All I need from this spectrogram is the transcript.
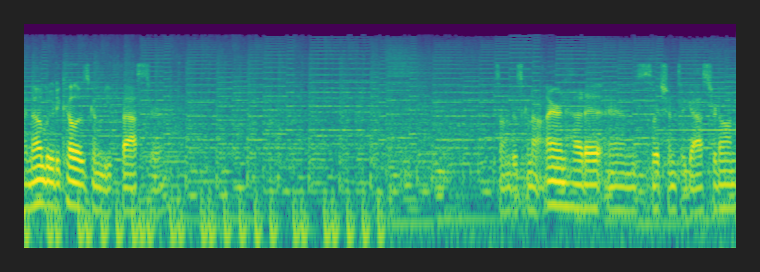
I know Ludicolo is going to be faster. I'm just gonna Iron Head it and switch into Gastrodon.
